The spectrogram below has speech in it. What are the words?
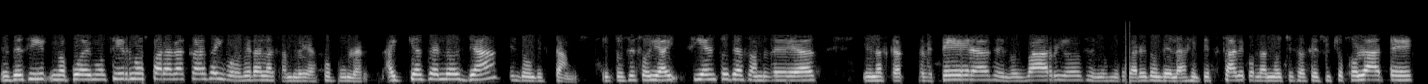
Es decir, no podemos irnos para la casa y volver a la Asamblea Popular. Hay que hacerlo ya en donde estamos. Entonces hoy hay cientos de asambleas en las carreteras, en los barrios, en los lugares donde la gente sale por las noches a hacer su chocolate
